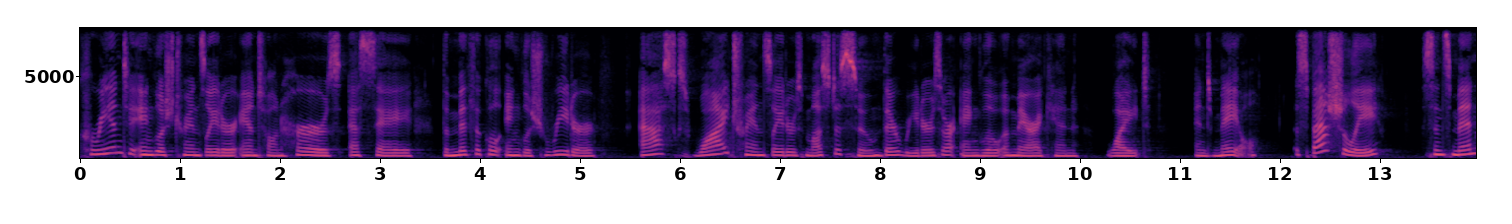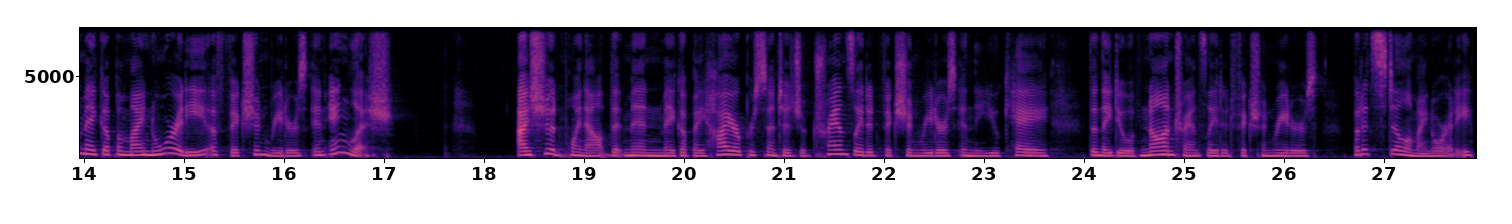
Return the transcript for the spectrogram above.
Korean to English translator Anton Hur's essay, The Mythical English Reader, asks why translators must assume their readers are Anglo American, white, and male, especially since men make up a minority of fiction readers in English. I should point out that men make up a higher percentage of translated fiction readers in the UK than they do of non translated fiction readers, but it's still a minority.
